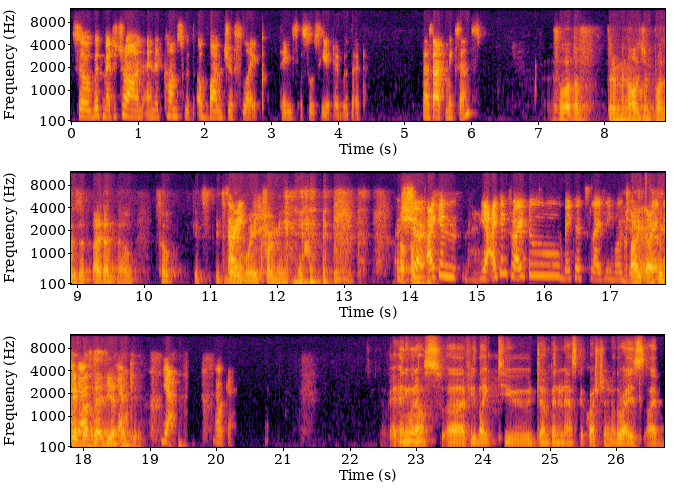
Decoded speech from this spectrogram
So with Metatron, and it comes with a bunch of like things associated with it. Does that make sense? It's a lot of terminology and products that I don't know. So it's it's Sorry. very vague for me. Uh, sure, um, I can. Yeah, I can try to make it slightly more general. I, I think I, I got the idea. Yeah. Thank you. Yeah. Okay. Okay. Anyone else, uh, if you'd like to jump in and ask a question, otherwise I'm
